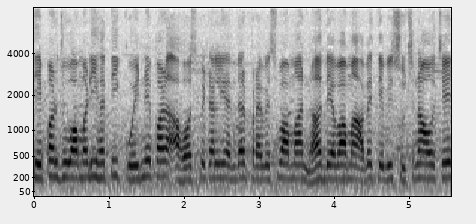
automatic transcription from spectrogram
તે પણ જોવા મળી હતી. કોઈને પણ હોસ્પિટલની અંદર પ્રવેશવામાં ન દેવામાં આવે તેવી સૂચનાઓ છે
